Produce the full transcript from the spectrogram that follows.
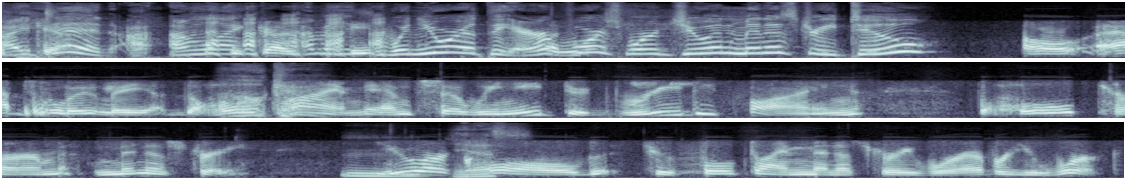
I catch. did. I, I'm like, I mean, he- when you were at the Air Force, weren't you in ministry too? Oh, absolutely, the whole Okay. time. And so we need to redefine the whole term ministry. Hmm, you are Yes. called to full time ministry wherever you work.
